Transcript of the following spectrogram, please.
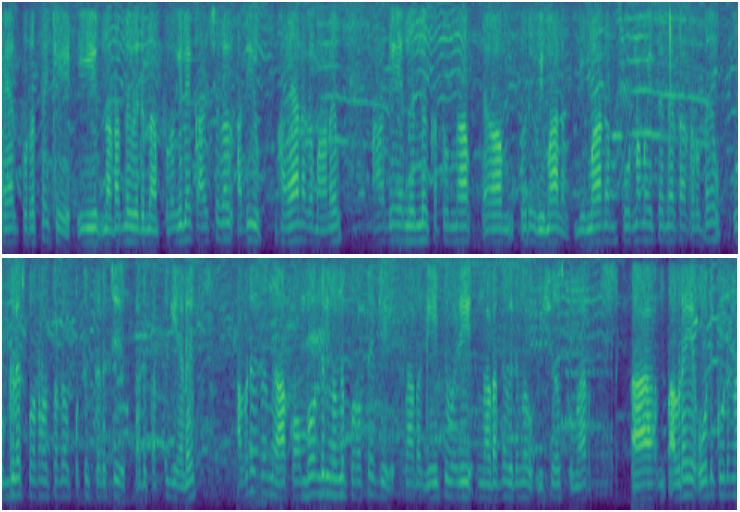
അയാൾ പുറത്തേക്ക് ഈ നടന്നു വരുന്ന പുറകിലെ കാഴ്ചകൾ അതിഭയാനകമാണ്. ആകെ നിന്ന് കത്തുന്ന ഒരു വിമാനം. വിമാനം പൂർണമായി തന്നെ തകർന്ന് ഉഗ്രസ്ഫോടനത്തോടെ പൊട്ടിത്തെറിച്ച് അത് കത്തുകയാണ്. അവിടെ നിന്ന് ആ കോമ്പൗണ്ടിൽ നിന്ന് പുറത്തേക്ക് ഗേറ്റ് വഴി നടന്നു വരുന്നു വിശ്വാസ് കുമാർ. അവിടെ ഓടിക്കൂടുന്ന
